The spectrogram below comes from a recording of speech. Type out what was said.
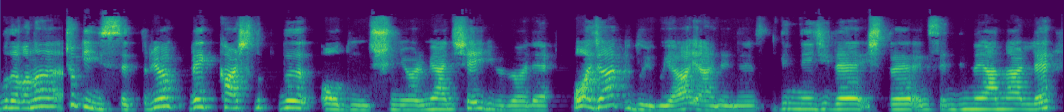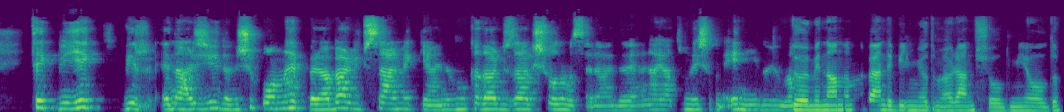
Bu da bana çok iyi hissettiriyor ve karşılıklı olduğunu düşünüyorum. Yani şey gibi böyle o acayip bir duygu ya yani hani dinleyiciyle işte hani seni dinleyenlerle tek bir yek bir enerjiye dönüşüp onunla hep beraber yükselmek yani bu kadar güzel bir şey olamaz herhalde. Yani hayatımda yaşadığım en iyi duygu. Dövmenin anlamını ben de bilmiyordum, öğrenmiş oldum, iyi oldu.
